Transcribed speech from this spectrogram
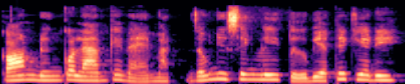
Con đừng có làm cái vẻ mặt giống như sinh ly tử biệt thế kia đi.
